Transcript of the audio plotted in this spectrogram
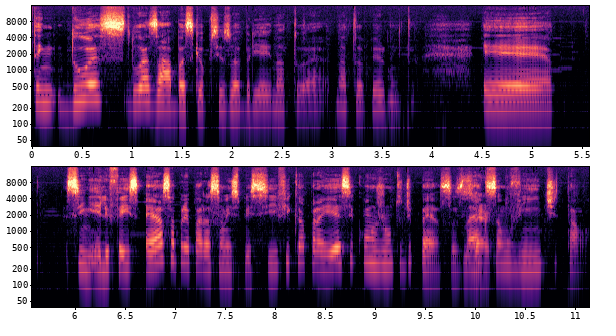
tem duas, duas abas que eu preciso abrir aí na tua, na tua pergunta. É, sim, ele fez essa preparação específica para esse conjunto de peças, né? Certo. Que são 20 e tal.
